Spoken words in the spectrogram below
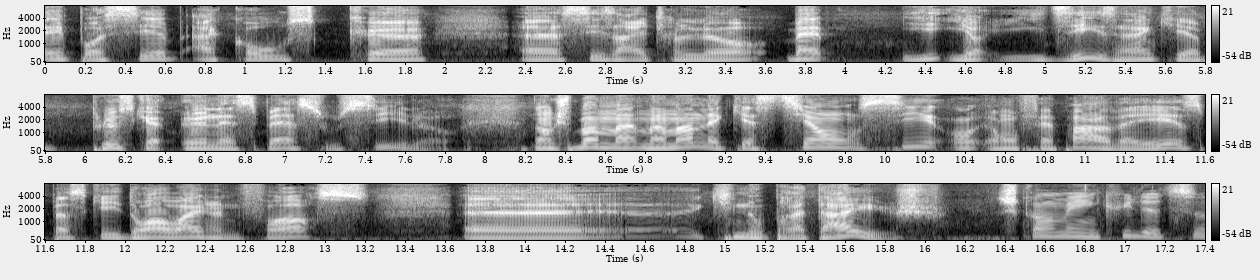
impossible à cause que euh, ces êtres-là, ben, ils, disent hein, qu'il y a plus qu'une espèce aussi. Là. Donc, je me demande la question, si on ne fait pas envahir, c'est parce qu'il doit y avoir une force qui nous protège. Je suis convaincue de ça.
